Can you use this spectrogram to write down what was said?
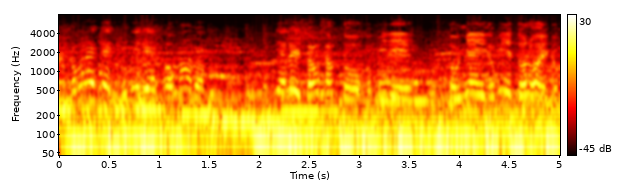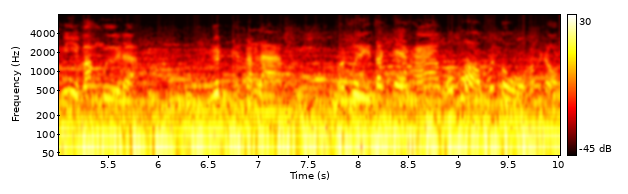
ดเขาไม่ได้เต้นเขาไม่ได้เขามาแบบเนี่ยเลยสองสามตัวเขามีเดตัวใหญ่ก็มีตัวน้อยก็มีบางมือน่ะเงึดขึ้นกันละวันมือนี่ตั้งใจหาพ่อกว่าโตครับพี่น้อง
